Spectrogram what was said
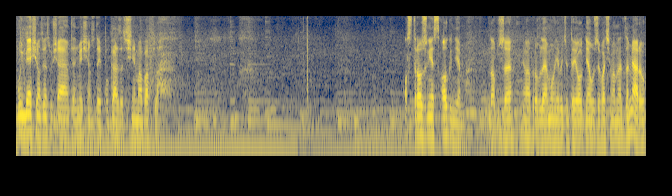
Mój miesiąc, więc musiałem ten miesiąc tutaj pokazać, nie ma wafla. Ostrożnie z ogniem. Dobrze, nie ma problemu, nie będziemy tutaj ognia używać, nie mam nawet zamiaru.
